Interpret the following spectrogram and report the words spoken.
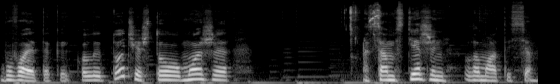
буває таке, коли точиш, то може сам стержень ламатися.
